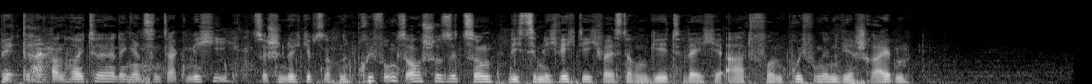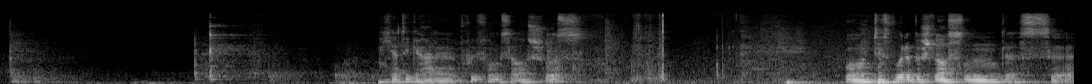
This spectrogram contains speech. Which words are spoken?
spät dran. Und heute den ganzen Tag Michi. Zwischendurch gibt es noch eine Prüfungsausschusssitzung. Die ist ziemlich wichtig, weil es darum geht, welche Art von Prüfungen wir schreiben. Ich hatte gerade Prüfungsausschuss. Und es wurde beschlossen, dass äh,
